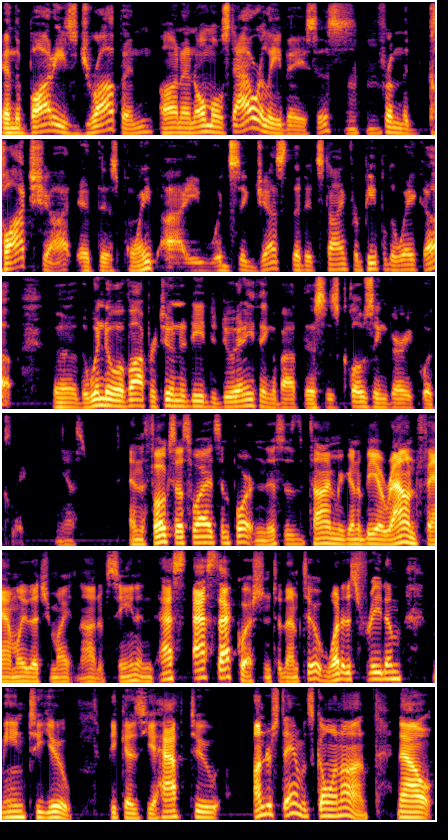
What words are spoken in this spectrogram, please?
and the bodies dropping on an almost hourly basis Mhm. from the clot shot at this point, I would suggest that it's time for people to wake up. Uh, the window of opportunity to do anything about this is closing very quickly. Yes. And the folks, that's why it's important. This is the time you're going to be around family that you might not have seen and ask ask that question to them too. What does freedom mean to you? Because you have to understand what's going on. Now,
